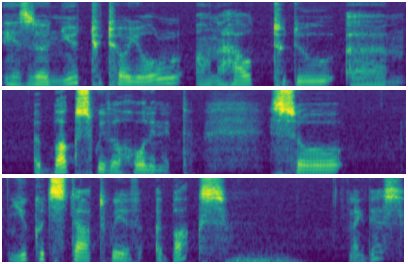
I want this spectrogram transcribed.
is a new tutorial on how to do um, a box with a hole in it. So you could start with a box like this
